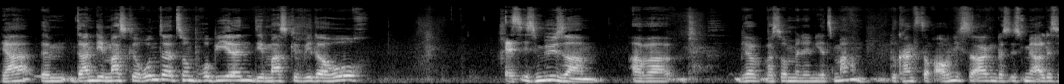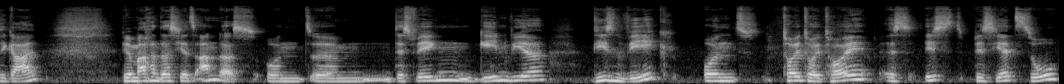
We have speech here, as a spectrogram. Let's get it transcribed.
Ja, ähm, dann die Maske runter zum Probieren, die Maske wieder hoch. Es ist mühsam, aber ja, was soll man denn jetzt machen? Du kannst doch auch nicht sagen, das ist mir alles egal. Wir machen das jetzt anders. Und ähm, deswegen gehen wir diesen Weg und toi, toi, toi, es ist bis jetzt so,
